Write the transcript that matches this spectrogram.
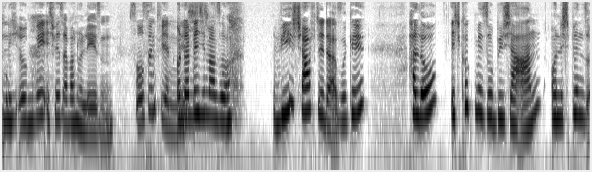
nicht irgendwie, ich will es einfach nur lesen. So sind wir nicht. Und dann bin ich immer so, wie schafft ihr das, okay? Hallo, ich gucke mir so Bücher an und ich bin so,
